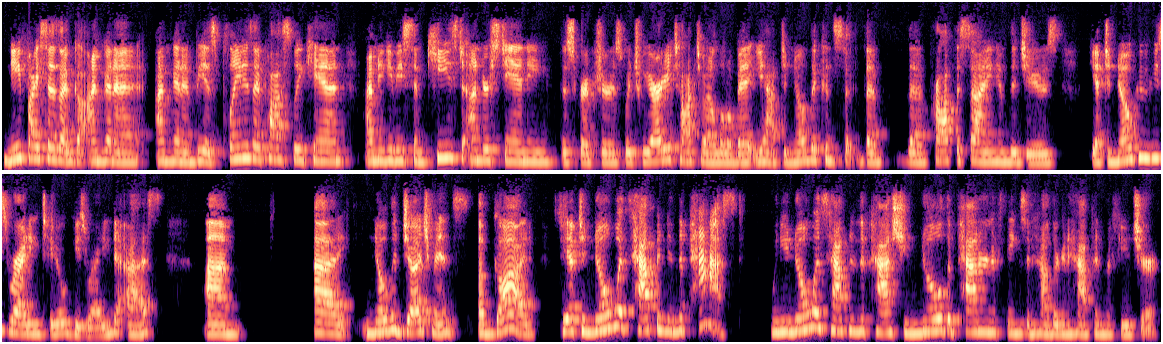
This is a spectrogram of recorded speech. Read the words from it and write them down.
Nephi says, I've got, I'm gonna, I'm gonna be as plain as I possibly can. I'm gonna give you some keys to understanding the scriptures, which we already talked about a little bit. You have to know the cons- the the prophesying of the Jews. You have to know who he's writing to. He's writing to us. Um, uh, know the judgments of God. So you have to know what's happened in the past. When you know what's happened in the past, you know the pattern of things and how they're going to happen in the future.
